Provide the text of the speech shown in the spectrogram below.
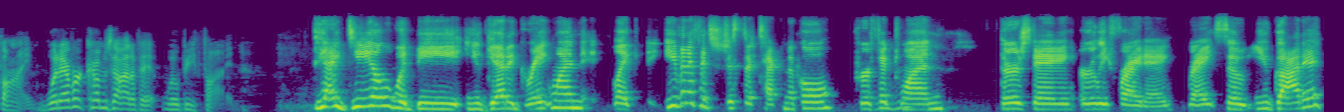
fine. Whatever comes out of it will be fine. The ideal would be you get a great one, like even if it's just a technical perfect Mhm. one Thursday, early Friday, right? So you got it.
